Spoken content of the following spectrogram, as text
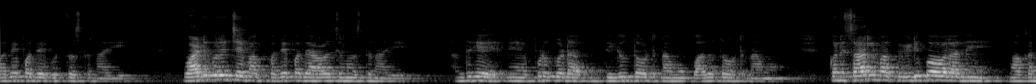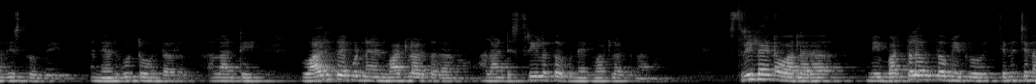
పదే పదే గుర్తొస్తున్నాయి. వాటి గురించే మాకు పదే పదే ఆలోచన వస్తున్నాయి. అందుకే మేము ఎప్పుడు కూడా దిగులుతో ఉంటున్నాము బాధతో ఉంటున్నాము. కొన్నిసార్లు మాకు విడిపోవాలని మాకు అనిపిస్తుంది అని అనుకుంటూ ఉంటారు. అలాంటి వారితో ఇప్పుడు నేను మాట్లాడుతున్నాను అలాంటి స్త్రీలతో ఇప్పుడు నేను మాట్లాడుతున్నాను. స్త్రీలైన వాళ్ళరా మీ భర్తలతో మీకు చిన్న చిన్న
